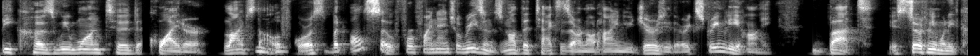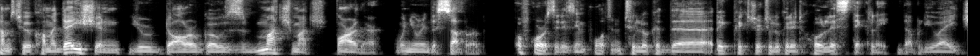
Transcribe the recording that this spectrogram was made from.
because we wanted a quieter lifestyle, mm-hmm. of course, but also for financial reasons. Not that taxes are not high in New Jersey, they're extremely high. But certainly when it comes to accommodation, your dollar goes much, much farther when you're in the suburb of course, it is important to look at the big picture, to look at it holistically, WH,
